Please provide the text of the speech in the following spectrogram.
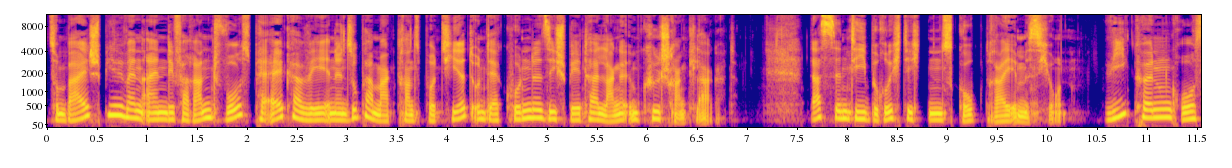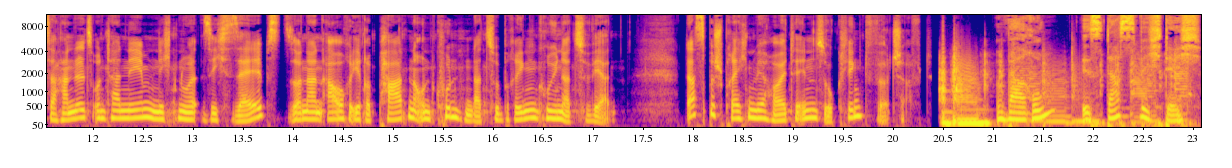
Zum Beispiel, wenn ein Lieferant Wurst per Lkw in den Supermarkt transportiert und der Kunde sie später lange im Kühlschrank lagert. Das sind die berüchtigten Scope-3-Emissionen. Wie können große Handelsunternehmen nicht nur sich selbst, sondern auch ihre Partner und Kunden dazu bringen, grüner zu werden? Das besprechen wir heute in So klingt Wirtschaft. Warum ist das wichtig?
